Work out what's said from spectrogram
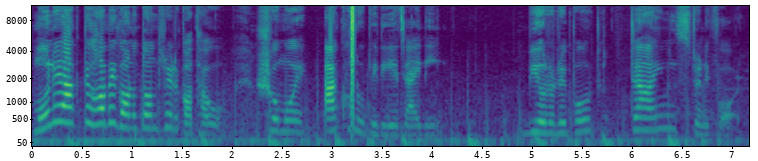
মনে রাখতে হবে গণতন্ত্রের কথাও। সময় এখনও পেরিয়ে যায়নি। Bureau report Times twenty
